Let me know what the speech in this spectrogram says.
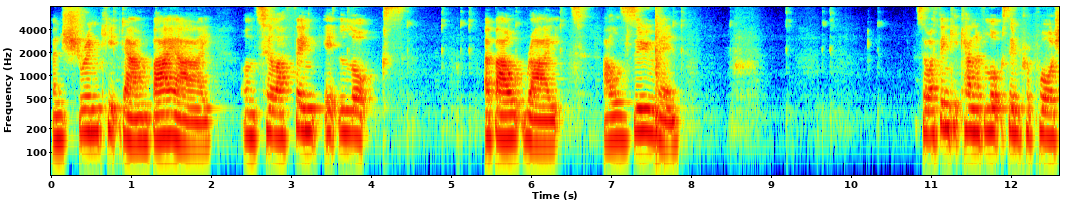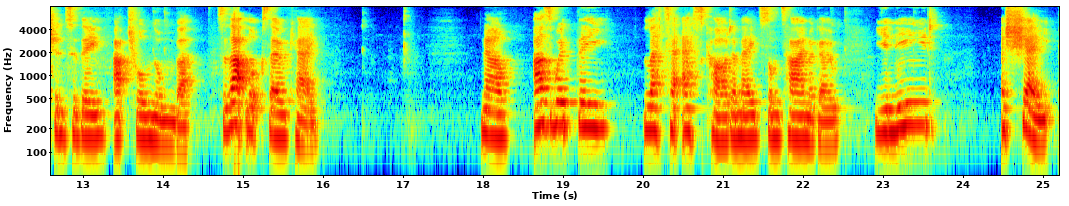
and shrink it down by eye until I think it looks about right. I'll zoom in. So I think it kind of looks in proportion to the actual number. So that looks okay. Now, as with the letter S card I made some time ago, you need a shape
